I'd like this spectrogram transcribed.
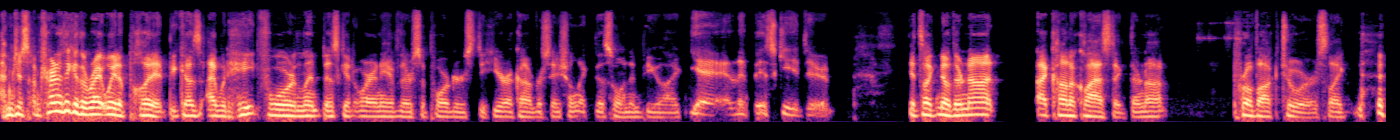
i'm just i'm trying to think of the right way to put it because i would hate for limp Bizkit or any of their supporters to hear a conversation like this one and be like yeah limp Bizkit, dude. It's like no they're not iconoclastic. They're not provocateurs. Like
